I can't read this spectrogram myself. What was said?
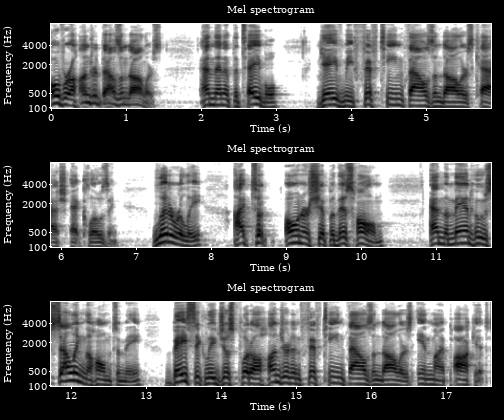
over a hundred thousand dollars, and then at the table gave me fifteen thousand dollars cash at closing. Literally, I took ownership of this home, and the man who's selling the home to me basically just put hundred and fifteen thousand dollars in my pocket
